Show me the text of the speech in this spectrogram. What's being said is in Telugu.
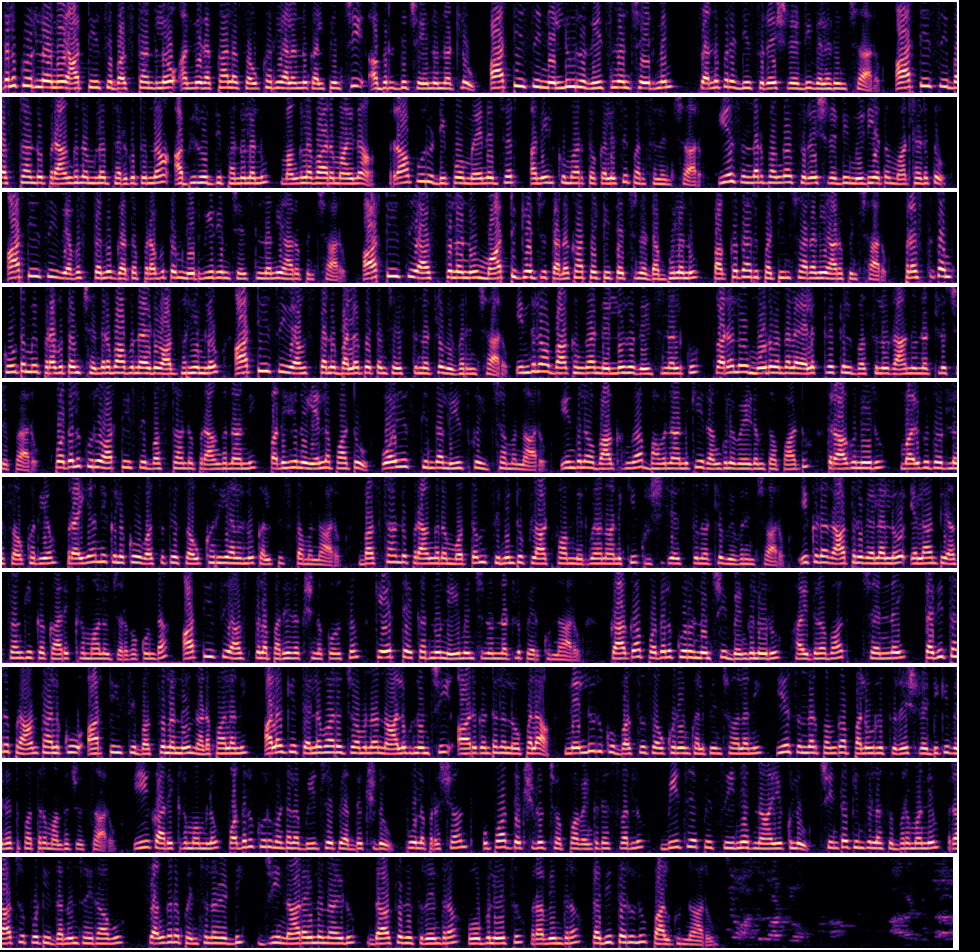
పొదలకూరులోని ఆర్టీసీ బస్టాండ్లో అన్ని రకాల సౌకర్యాలను కల్పించి అభివృద్ధి చేయనున్నట్లు RTC Nellore regional chairman Sannapareddy Suresh Reddy వెల్లడించారు. ఆర్టీసీ బస్టాండు ప్రాంగణంలో జరుగుతున్న అభివృద్ధి పనులను మంగళవారం ఆయన రాపూరు డిపో మేనేజర్ అనిల్ కుమార్తో కలిసి పరిశీలించారు. ఈ సందర్భంగా సురేష్ రెడ్డి మీడియాతో మాట్లాడుతూ ఆర్టీసీ వ్యవస్థను గత ప్రభుత్వం నిర్వీర్యం చేసిందని ఆరోపించారు. ఆర్టీసీ ఆస్తులను మార్టిగేజ్ తనఖా పెట్టి తెచ్చిన డబ్బులను పక్కదారి పట్టించారని ఆరోపించారు. ప్రస్తుతం కూటమి ప్రభుత్వం చంద్రబాబు నాయుడు ఆధ్వర్యంలో ఆర్టీసీ వ్యవస్థను బలోపేతం చేస్తున్నట్లు వివరించారు. ఇందులో భాగంగా నెల్లూరు రీజనల్కు త్వరలో మూడు వందల ఎలక్ట్రికల్ బస్సులు రానున్నట్లు చెప్పారు. పొదలకూరు ఆర్టీసీ బస్టాండు ప్రాంగణాన్ని పదిహేను ఏళ్ళ పాటు ఓఎస్ కింద లీజుకు ఇచ్చామన్నారు. ఇందులో భాగంగా భవనానికి రంగులు వేయడంతో పాటు త్రాగునీరు మరుగుదొడ్ల సౌకర్యం ప్రయాణికులకు వసతి సౌకర్యాలను కల్పిస్తామన్నారు. బస్టాండు ప్రాంగణం మొత్తం సిమెంటు ప్లాట్ఫామ్ నిర్మాణానికి కృషి చేస్తున్నట్లు వివరించారు. ఇక్కడ రాత్రి వేళల్లో ఎలాంటి అసాంఘిక కార్యక్రమాలు జరగకుండా ఆర్టీసీ ఆస్తుల పరిరక్షణ కోసం కేర్ టేకర్ను నియమించనున్నట్లు పేర్కొన్నారు. కాగా పొదలకూరు నుంచి బెంగళూరు హైదరాబాద్ చెన్నై తదితర ప్రాంతాలకు ఆర్టీసీ బస్సులను నడపాలని అలాగే తెల్లవారుజామున నాలుగు నుంచి ఆరు గంటల లోపల నెల్లూరుకు బస్సు సౌకర్యం కల్పించాలని ఈ సందర్భంగా పలువురు సురేష్ రెడ్డికి వినతిపత్రం అందజేశారు. ఈ కార్యక్రమంలో పొదలకూరు మండల బీజేపీ అధ్యక్షుడు పూల ప్రశాంత్ ఉపాధ్యక్షుడు చొప్ప వెంకటేశ్వర్లు బీజేపీ సీనియర్ నాయకులు చింతగింజల సుబ్రహ్మణ్యం రాచపూటి ధనుంజయరావు సంగన పెంచలరెడ్డి జి నారాయణ నాయుడు దాసరి సురేంద్ర ఓబులేసు రవీంద్ర తదితరులు పాల్గొన్నారు. కొంచెం అందుబాటులో ఉంటున్నాం ఆ రకంగా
